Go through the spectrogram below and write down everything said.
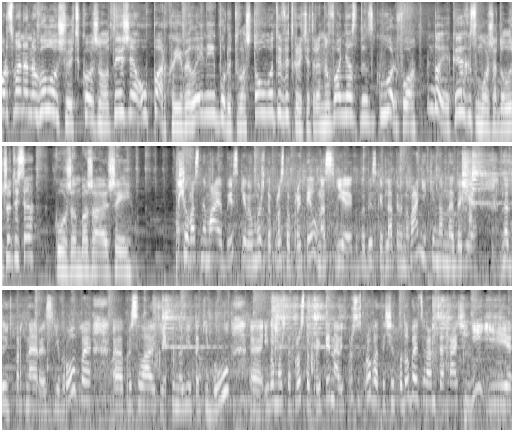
Спортсмени наголошують, кожного тижня у парку ювілейний будуть влаштовувати відкриті тренування з диск-гольфу, до яких зможе долучитися кожен бажаючий. Якщо у вас немає дисків, ви можете просто пройти. У нас є якби диски для тренувань, які нам надає надають партнери з Європи, е, присилають як і нові, так і БУ. Е, І ви можете просто пройти, навіть просто спробувати, чи подобається вам ця гра чи ні, і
